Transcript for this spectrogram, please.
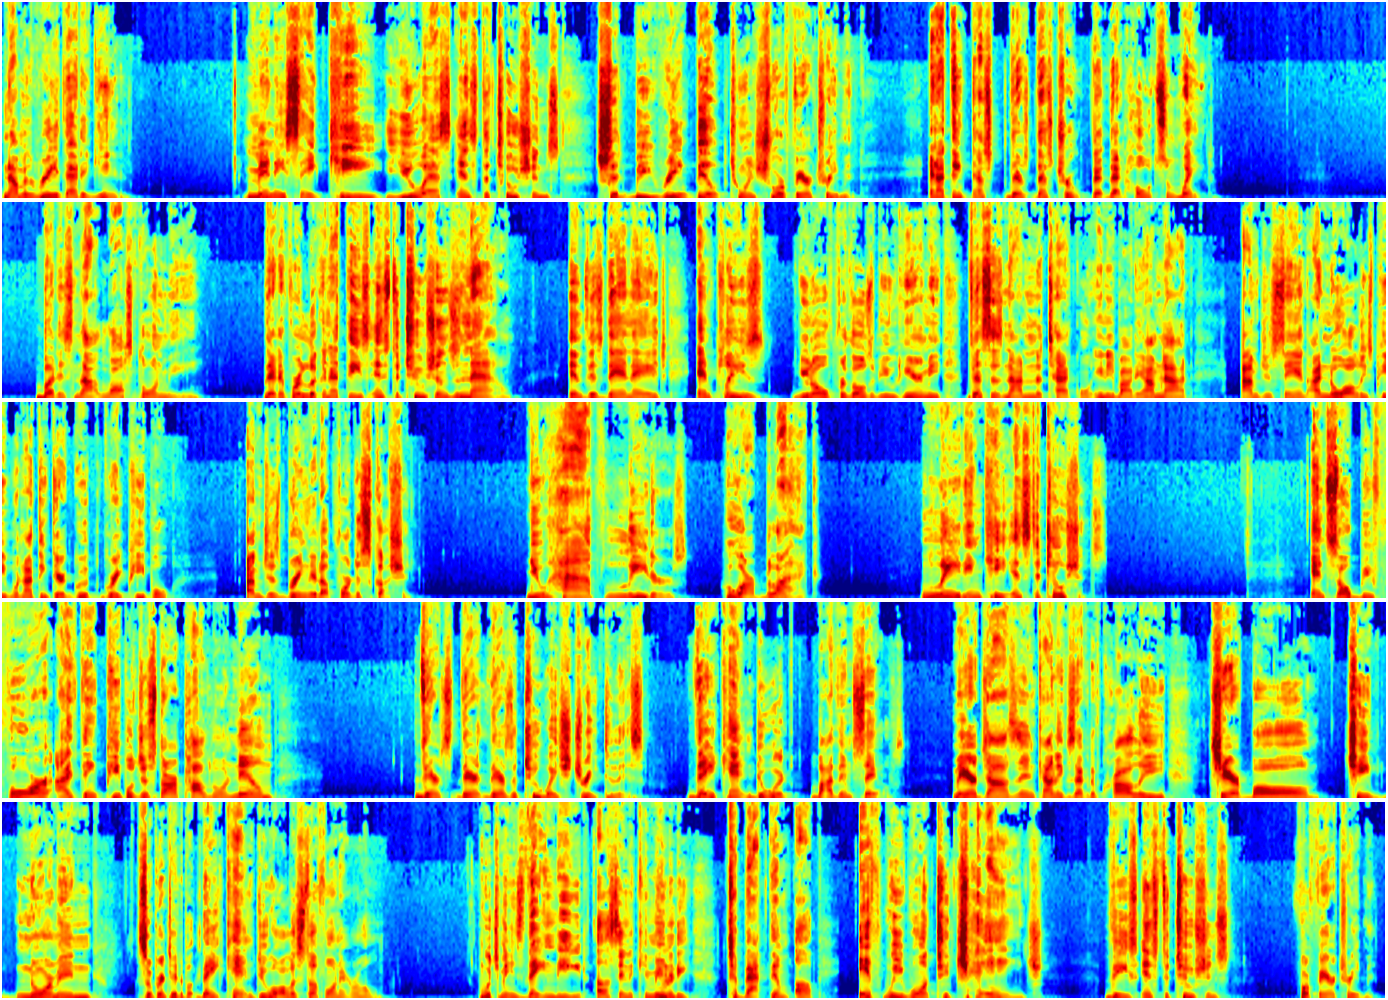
Now, I'm going to read that again. Many say key U.S. institutions should be rebuilt to ensure fair treatment. And I think that's, that's, that's true, that, that holds some weight. But it's not lost on me that if we're looking at these institutions now, in this day and age, and please you know, for those of you hearing me, this is not an attack on anybody. I'm not, I'm just saying I know all these people and I think they're good, great people. I'm just bringing it up for discussion. You have leaders who are black leading key institutions. And so before I think people just start piling on them, there's there there's a two-way street to this. They can't do it by themselves. Mayor Johnson, County Executive Crowley, Sheriff Ball, Chief Norman, Superintendent, they can't do all this stuff on their own, which means they need us in the community to back them up if we want to change these institutions for fair treatment.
